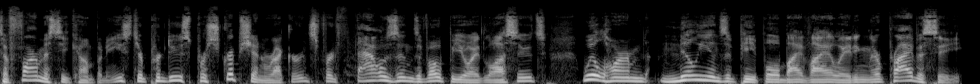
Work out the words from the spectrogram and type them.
to pharmacy companies to produce prescription records for thousands of opioid lawsuits will harm millions of people by violating their privacy.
